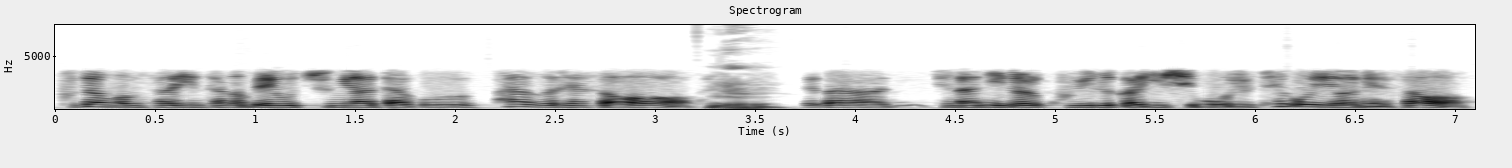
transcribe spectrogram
부장검사 인사가 매우 중요하다고 파악을 해서 네. 제가 지난 1월 9일과 25일 최고위원회에서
